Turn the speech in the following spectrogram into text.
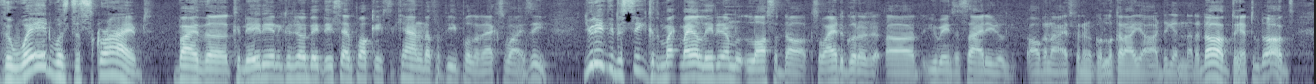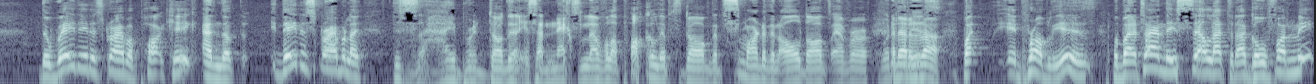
The way it was described by the Canadian, because you know, they, they send potcakes to Canada for people and X, Y, Z. You needed to see, because my, my old lady them lost a dog, so I had to go to uh, Humane Society to organize for them to go look at our yard to get another dog, to get two dogs. The way they describe a pot cake, and the they describe it like this is a hybrid dog. It's a next level apocalypse dog that's smarter than all dogs ever. What and da, da, da. But it probably is. But by the time they sell that to that GoFundMe,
